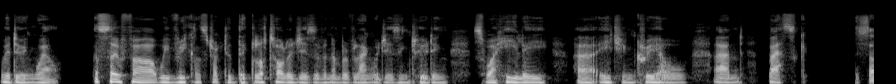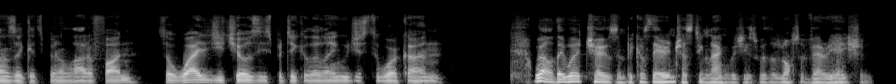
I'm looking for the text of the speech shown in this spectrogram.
We're doing well. So far, we've reconstructed the glottologies of a number of languages, including Swahili, uh, Creole, and Basque. It sounds like it's been a lot of fun. So, why did you choose these particular languages to work on? Well, they were chosen because they're interesting languages with a lot of variation.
